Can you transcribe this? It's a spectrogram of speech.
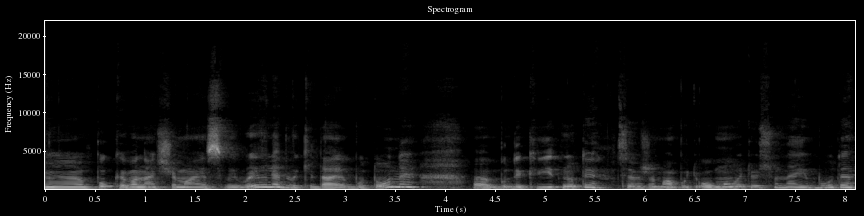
Е, Поки вона ще має свій вигляд, викидає бутони, е, буде квітнути. Це вже, мабуть, обмолодь ось у неї буде.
